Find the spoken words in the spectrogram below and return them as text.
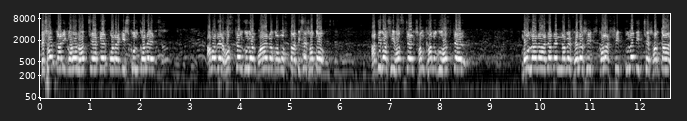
বেসরকারীকরণ হচ্ছে একের পর এক স্কুল, কলেজ। আমাদের হোস্টেলগুলোর ভয়ানক অবস্থা, বিশেষত আদিবাসী হোস্টেল, সংখ্যালঘু হোস্টেল। মৌলানা আজাদের নামে ফেলোশিপ স্কলারশিপ তুলে দিচ্ছে সরকার।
